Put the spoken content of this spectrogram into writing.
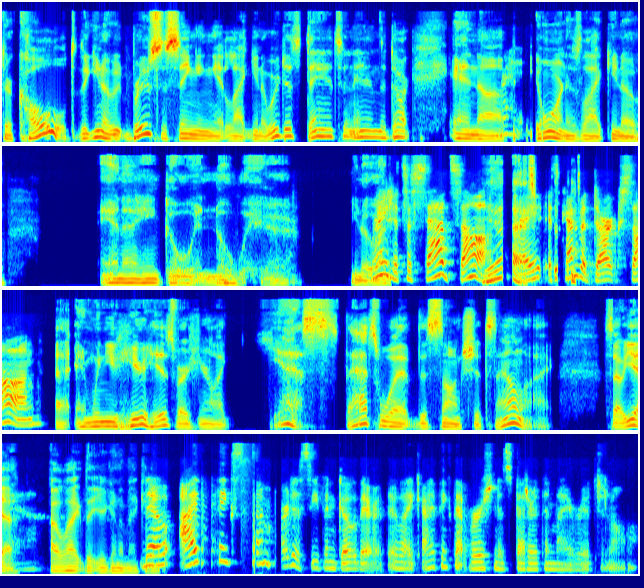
they're cold. The, you know, Bruce is singing it like, you know, we're just dancing in the dark. And uh right. Pete Yorn is like, you know, and I ain't going nowhere you know right it's a sad song yeah, right? It's, it's kind of a dark song. Uh, and when you hear his version you're like yes that's what this song should sound like. So yeah, yeah. i like that you're gonna make it no i think some artists even go there. They're like i think that version is better than my original.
